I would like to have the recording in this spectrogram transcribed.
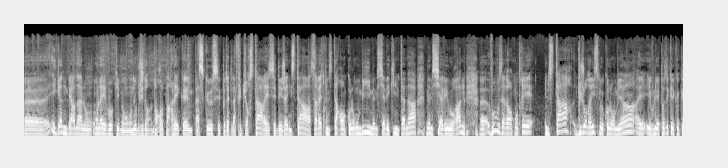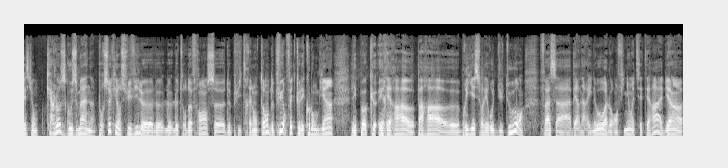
euh, Egan Bernal, on, on l'a évoqué, mais on est obligé d'en reparler quand même parce que c'est peut-être la future star et c'est déjà une star. Ça va être une star en Colombie, même s'il y avait Quintana, même s'il y avait Uran. Vous, vous avez rencontré une star du journalisme colombien et, et, vous lui avez posé quelques questions. Carlos Guzman, pour ceux qui ont suivi le, le, le Tour de France depuis très longtemps, depuis en fait que les Colombiens, l'époque Herrera, euh, Para, euh, brillaient sur les routes du Tour face à Bernard Hinault, à Laurent Fignon, etc. Eh bien, euh,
